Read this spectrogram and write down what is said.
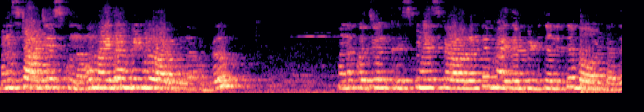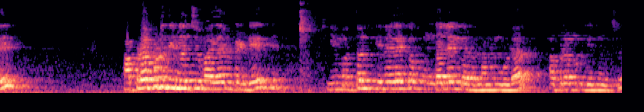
మనం స్టార్ట్ చేసుకుందాము. మైదాన్ పిండి వాడుకుందాం ఇప్పుడు. మనకు కొంచెం క్రిస్పీనెస్ కావాలంటే మైదాన్ పిండితో అయితే బాగుంటుంది. అప్పుడప్పుడు తినొచ్చు మైదాన పిండి. ఈ మొత్తం తినలేక ఉండలేం కదా మనం కూడా అప్పుడప్పుడు తినొచ్చు.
